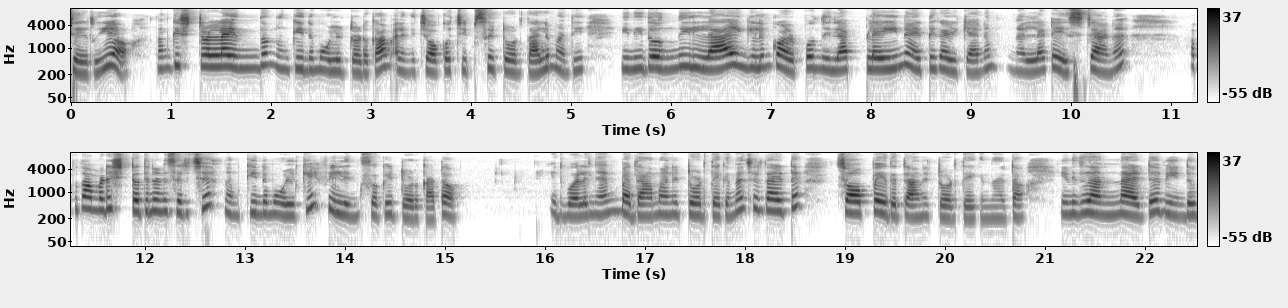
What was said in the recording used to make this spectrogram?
ചെറിയോ? നമുക്ക് ഇഷ്ടമുള്ള എന്തും നമുക്ക് ഇതിന്റെ മുകളിൽ ഇട്ട് കൊടുക്കാം. അല്ലെങ്കിൽ ചോക്കോ ചിപ്സ് ഇട്ട് കൊടുത്താലും മതി. ഇനി ഇതൊന്നും ഇല്ല എങ്കിലും കുഴപ്പമൊന്നുമില്ല. പ്ലെയിൻ ആയിട്ട് കഴിക്കാനും നല്ല ടേസ്റ്റാണ് അപ്പോൾ നമ്മുടെ ഇഷ്ടത്തിനനുസരിച്ച് നമുക്ക് ഇതിന്റെ മുകളിലേക്ക് ഫില്ലിങ്സ് ഒക്കെ ഇട്ട് കൊടുക്കാം കേട്ടോ. ഇതുപോലെ ഞാൻ ബദാമാണ് ഇട്ട് കൊടുത്തേക്കുന്നത്. ചെറുതായിട്ട് ചോപ്പ് ചെയ്തിട്ടാണ് ഇട്ട് കൊടുത്തേക്കുന്നത് കേട്ടോ. ഇനി ഇത് നന്നായിട്ട് വീണ്ടും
